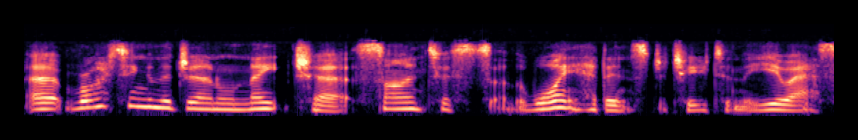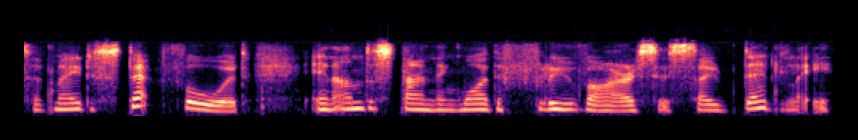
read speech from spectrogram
Uh, writing in the journal Nature, scientists at the Whitehead Institute in the US have made a step forward in understanding why the flu virus is so deadly,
